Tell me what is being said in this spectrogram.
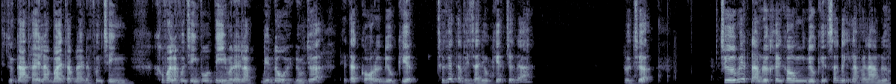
Thì chúng ta thấy là bài tập này là phương trình, không phải là phương trình vô tỉ mà đây là biến đổi, đúng chưa ạ? Thì ta có được điều kiện. Trước hết ta phải giải điều kiện trước đã. Được chưa? Chưa biết làm được hay không, điều kiện xác định là phải làm được.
